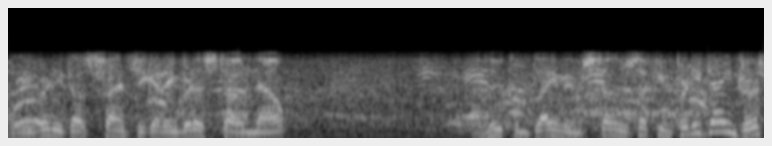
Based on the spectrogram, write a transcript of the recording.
And he really does fancy getting rid of Stone now. And who can blame him? Stone's looking pretty dangerous.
